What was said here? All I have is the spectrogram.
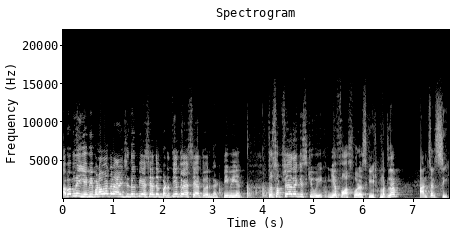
अब हमने ये भी पढ़ा हुआ, अगर आयनिक पी ऐसे आते बढ़ती है तो ऐसे आते हुए घटती भी है। तो सबसे ज़्यादा किसकी हुई? ये फॉस्फोरस की। मतलब आंसर सी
